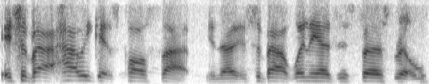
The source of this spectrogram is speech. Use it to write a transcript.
it's about how he gets past that. You know, it's about when he has his first little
